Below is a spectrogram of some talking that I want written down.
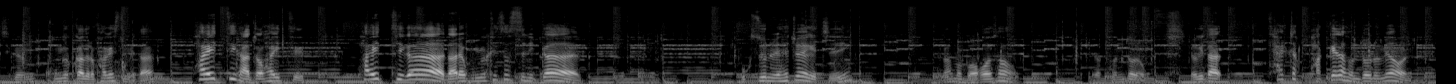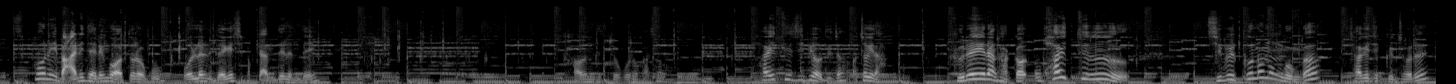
지금 공격 가도록 하겠습니다. 화이트 가죠 화이트. 화이트가 나를 공격했었으니까 복수를 해줘야겠지. 이거 한번 먹어서 여기다 던져놓고 여기다 살짝 밖에다 던져놓으면 스폰이 많이 되는 것 같더라고. 원래는 4개씩밖에 안 되는데. 가운데 쪽으로 가서 화이트 집이 어디죠? 아 저기다. 그레이랑 가까운 어, 화이트 집을 끊어놓은 건가? 자기 집 근처를?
